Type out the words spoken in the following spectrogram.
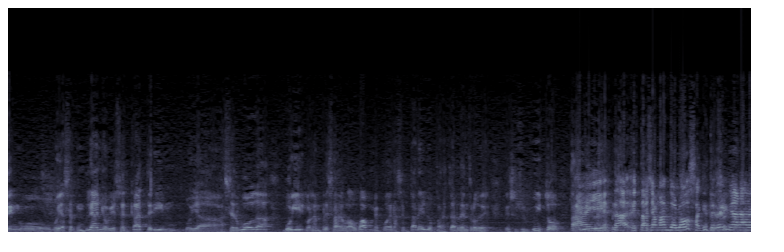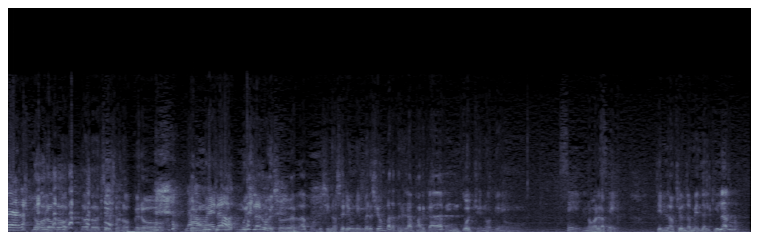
Tengo, voy a hacer cumpleaños, voy a hacer catering, voy a hacer boda, voy a ir con la empresa de Baobab, me pueden aceptar ellos para estar dentro de, su circuito. Ahí está, está llamándolos a que te vengan a ver. No, no, no, no, no es eso, ¿no? Pero, muy, claro, muy claro eso, de verdad, porque si no sería una inversión para tenerla aparcada como un coche, ¿no? Que no, no vale la pena. Tiene la opción también de alquilarlo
